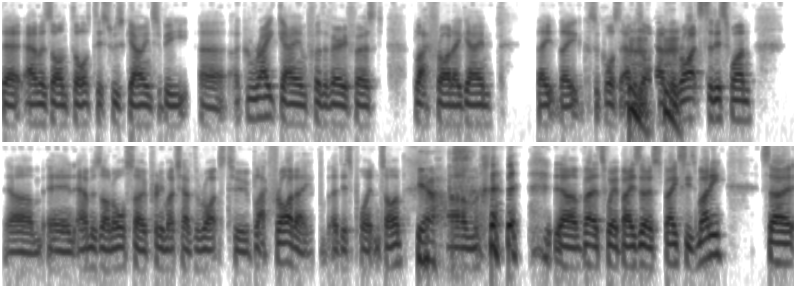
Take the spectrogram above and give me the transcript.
that Amazon thought this was going to be uh, a great game for the very first Black Friday game. They they because of course Amazon have the rights to this one. Um, and Amazon also pretty much have the rights to Black Friday at this point in time. Yeah. Um, uh, but it's where Bezos makes his money. So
